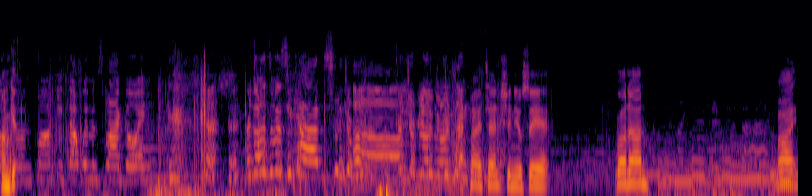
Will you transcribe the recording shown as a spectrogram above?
I'm get- Come on, keep that women's flag going. For those of us who can't. Good job. You, good job. You did a good rep. Pay attention, you'll see it. Well done. Right.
